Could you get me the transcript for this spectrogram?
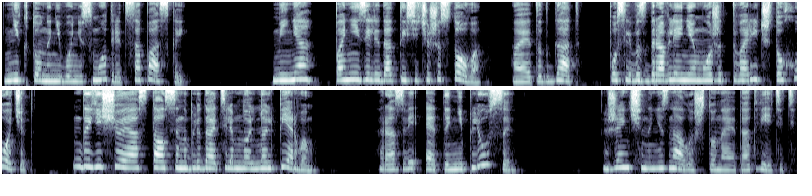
Никто на него не смотрит с опаской. Меня понизили до 1006-го, а этот гад после выздоровления может творить что хочет. Да еще и остался наблюдателем 001. Разве это не плюсы? Женщина не знала, что на это ответить.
